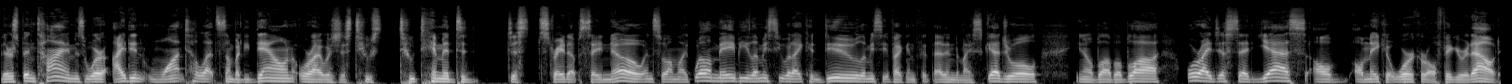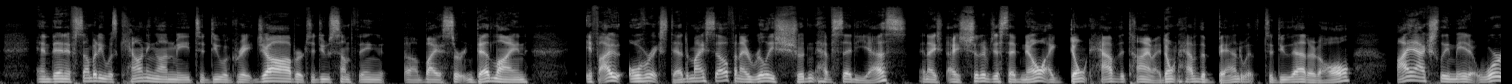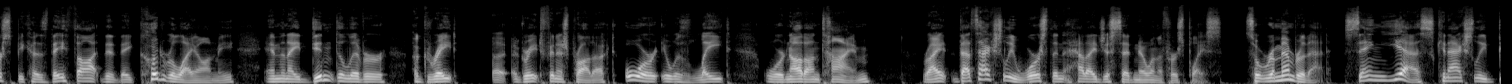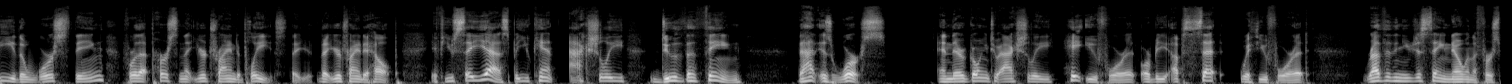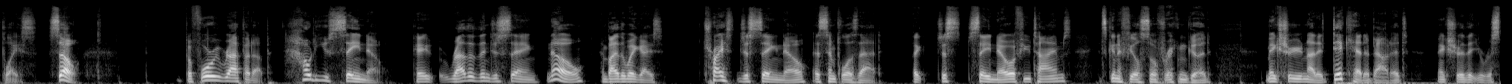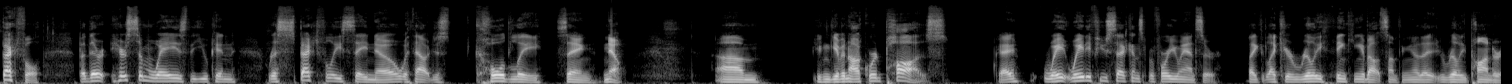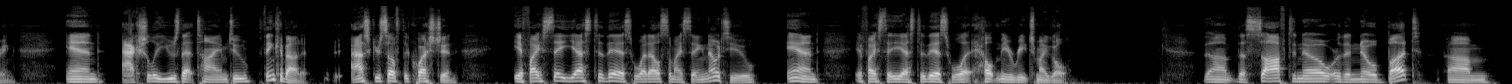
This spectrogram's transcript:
There's been times where I didn't want to let somebody down or I was just too too timid to just straight up say no. And so I'm like, well, maybe let me see what I can do. Let me see if I can fit that into my schedule, you know, blah, blah, blah. Or I just said, yes, I'll, I'll make it work or I'll figure it out. And then if somebody was counting on me to do a great job or to do something uh, by a certain deadline, if I overextended myself and I really shouldn't have said yes, and I, I should have just said, no, I don't have the time, I don't have the bandwidth to do that at all, I actually made it worse because they thought that they could rely on me. And then I didn't deliver a great a, great finished product or it was late or not on time, right? That's actually worse than had I just said no in the first place. So remember that saying yes can actually be the worst thing for that person that you're trying to please, that you're, that you're trying to help. If you say yes, but you can't actually do the thing, that is worse. And they're going to actually hate you for it or be upset with you for it rather than you just saying no in the first place. So before we wrap it up, how do you say no? Okay. Rather than just saying no. And by the way, guys, try just saying no, as simple as that. Like just say no a few times. It's going to feel so freaking good. Make sure you're not a dickhead about it. Make sure that you're respectful. But there, here's some ways that you can respectfully say no without just coldly saying no. Um, you can give an awkward pause. Okay. Wait, wait a few seconds before you answer. Like, like you're really thinking about something you know, that you're really pondering and actually use that time to think about it ask yourself the question if I say yes to this, what else am I saying no to? And if I say yes to this, will it help me reach my goal? Um, the soft no or the no but, um,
